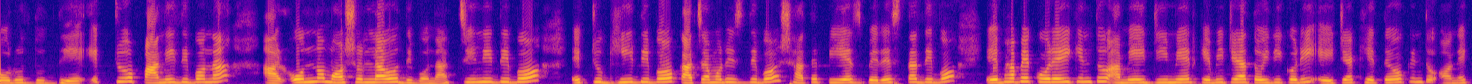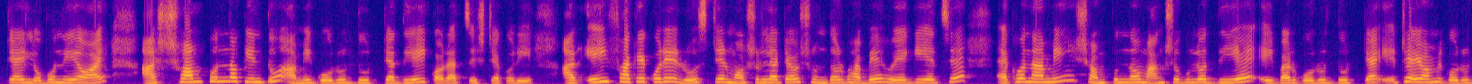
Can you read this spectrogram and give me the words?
গরুর দুধ দিয়ে। একটুও পানি দিব না, আর অন্য মশলাও দিব না। চিনি দিব, একটু ঘি দিব কাঁচামরিচ দিব, সাথে পেঁয়াজ, বেরেস্তা দিব। এভাবে করেই কিন্তু আমি এই ডিমের কেবিটা তৈরি করি। এইটা খেতেও কিন্তু অনেকটাই লোভনীয় হয়। আর সম্পূর্ণ কিন্তু আমি গরুর দুধটা দিয়েই করার চেষ্টা করি। আর এই ফাঁকে করে রোস্টের মশলাটাও সুন্দরভাবে হয়ে গিয়েছে। এখন আমি সম্পূর্ণ মাংসগুলো দিয়ে এইবার গরুর দুধটা, এটাই আমি গরুর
